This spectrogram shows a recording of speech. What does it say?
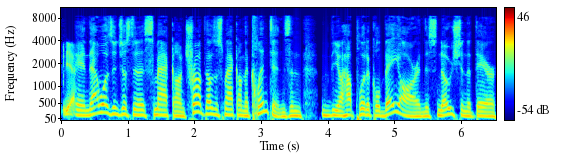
Yeah. And that wasn't just a smack on Trump. That was a smack on the Clintons and, you know, how political they are and this notion that they're,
